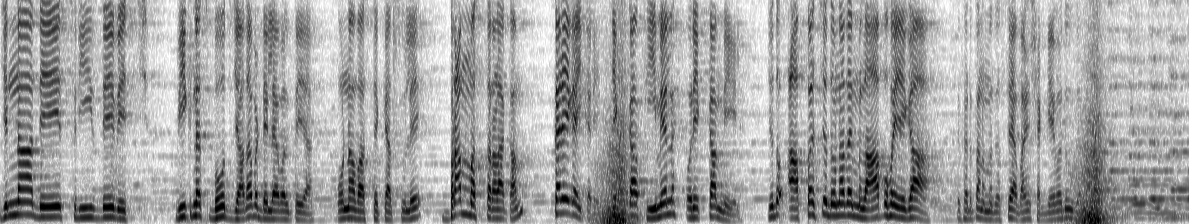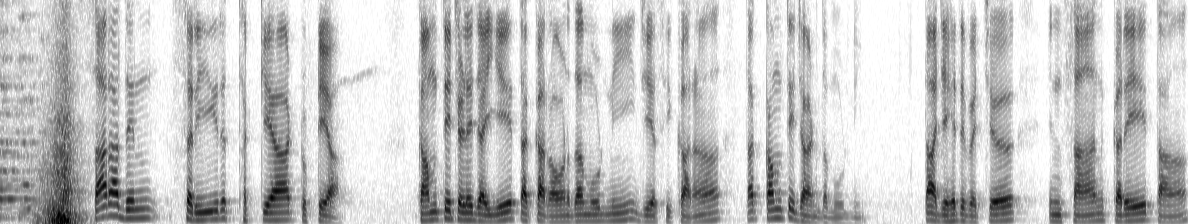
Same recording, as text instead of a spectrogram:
ਜਿਨ੍ਹਾਂ ਦੇ ਸਰੀਰ ਦੇ ਵਿੱਚ ਵੀਕਨੈਸ ਬਹੁਤ ਜ਼ਿਆਦਾ ਵੱਡੇ ਲੈਵਲ ਤੇ ਆ, ਉਹਨਾਂ ਵਾਸਤੇ ਕੈਪਸੂਲ ਇਹ ਬ੍ਰਹਮਸਤਰ ਵਾਲਾ ਕੰਮ ਕਰੇਗਾ ਹੀ ਕਰੇ ਇੱਕ ਆ ਫੀਮੇਲ ਔਰ ਇੱਕ ਆ ਮੇਲ ਜਦੋਂ ਆਪਸ 'ਚ ਦੋਨਾਂ ਦਾ ਮਿਲਾਪ ਹੋਏਗਾ, ਤੇ ਫਿਰ ਤੁਹਾਨੂੰ ਮੈਂ ਦੱਸਿਆ ਵੰਸ਼ ਅੱਗੇ ਵਧੂਗਾ। ਸਾਰਾ ਦਿਨ ਸਰੀਰ ਥੱਕਿਆ, ਟੁੱਟਿਆ। ਕੰਮ ਤੇ ਚਲੇ ਜਾਈਏ ਤਾਂ ਘਰ ਆਉਣ ਦਾ ਮੂਡ ਨਹੀਂ, ਜੇ ਅਸੀਂ ਘਰਾਂ ਤਾਂ ਕੰਮ ਤੇ ਜਾਣ ਦਾ ਮੂਡ ਨਹੀਂ। ਤਾਂ ਅਜਿਹੇ ਦੇ ਵਿੱਚ ਇਨਸਾਨ ਕਰੇ ਤਾਂ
